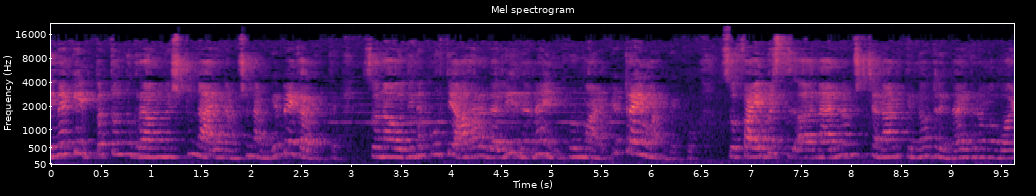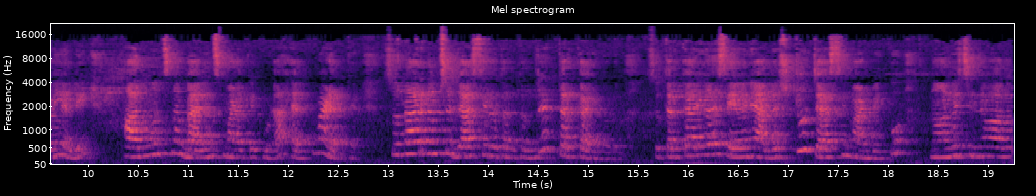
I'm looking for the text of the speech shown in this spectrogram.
ದಿನಕ್ಕೆ ಇಪ್ಪತ್ತೊಂದು ಗ್ರಾಮ್ನಷ್ಟು ನಾರಿನಾಂಶ ನಮಗೆ ಬೇಕಾಗುತ್ತೆ. ಸೊ ನಾವು ದಿನಪೂರ್ತಿ ಆಹಾರದಲ್ಲಿ ಇದನ್ನ ಇಂಪ್ರೂವ್ ಮಾಡೋಕ್ಕೆ ಟ್ರೈ ಮಾಡಬೇಕು. ಸೊ ಫೈಬರ್ಸ್ ನಾರಿನಾಂಶ ಚೆನ್ನಾಗಿ ತಿನ್ನೋದ್ರಿಂದ ಇದು ನಮ್ಮ ಬಾಡಿಯಲ್ಲಿ ಹಾರ್ಮೋನ್ಸ್ನ ಬ್ಯಾಲೆನ್ಸ್ ಮಾಡೋಕ್ಕೆ ಕೂಡ ಹೆಲ್ಪ್ ಮಾಡುತ್ತೆ. ಸೊ ನಾರಿನಾಂಶ ಜಾಸ್ತಿ ಇರೋದಂತಂದ್ರೆ ತರಕಾರಿಗಳು. ಸೊ ತರಕಾರಿಗಳ ಸೇವನೆ ಆದಷ್ಟು ಜಾಸ್ತಿ ಮಾಡಬೇಕು. ನಾನ್ ವೆಜ್ ತಿನ್ನುವಾಗ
